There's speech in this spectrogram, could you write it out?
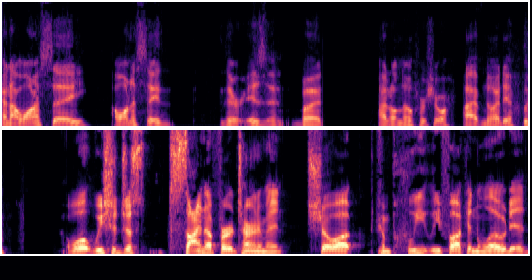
And I want to say I want to say there isn't, but I don't know for sure. I have no idea. Well, we should just sign up for a tournament, show up completely fucking loaded,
